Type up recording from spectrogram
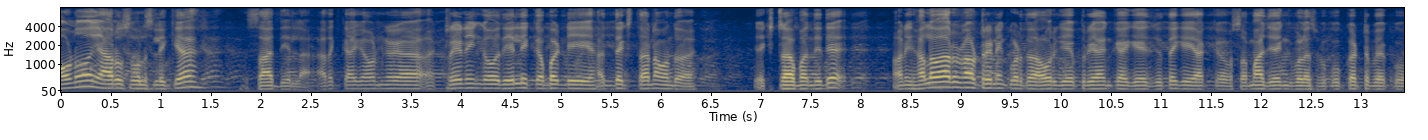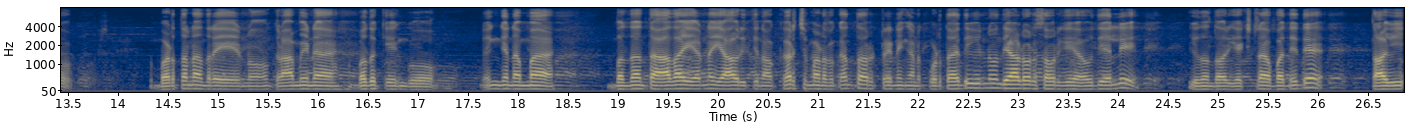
ಅವನು ಯಾರು ಸೋಲಿಸ್ಲಿಕ್ಕೆ ಸಾಧ್ಯ ಇಲ್ಲ. ಅದಕ್ಕಾಗಿ ಅವನಿಗೆ ಟ್ರೈನಿಂಗ್ ಅವಧಿಯಲ್ಲಿ ಕಬಡ್ಡಿ ಅಧ್ಯಕ್ಷ ಸ್ಥಾನ ಒಂದು ಎಕ್ಸ್ಟ್ರಾ ಬಂದಿದೆ. ಅವನಿಗೆ ಹಲವಾರು ನಾವು ಟ್ರೈನಿಂಗ್ ಕೊಡ್ತೇವೆ. ಅವ್ರಿಗೆ ಪ್ರಿಯಾಂಕಾಗೆ ಜೊತೆಗೆ ಯಾಕೆ ಸಮಾಜ ಹೆಂಗೆ ಬೆಳೆಸ್ಬೇಕು ಕಟ್ಟಬೇಕು ಬಡತನ ಅಂದರೆ ಏನು, ಗ್ರಾಮೀಣ ಬದುಕು ಹೆಂಗು, ಹೆಂಗೆ ನಮ್ಮ ಬಂದಂಥ ಆದಾಯವನ್ನು ಯಾವ ರೀತಿ ನಾವು ಖರ್ಚು ಮಾಡಬೇಕಂತ ಅವ್ರಿಗೆ ಟ್ರೈನಿಂಗನ್ನು ಕೊಡ್ತಾ ಇದ್ದೀವಿ. ಇನ್ನೊಂದು ಎರಡು ವರ್ಷ ಅವ್ರಿಗೆ ಅವಧಿಯಲ್ಲಿ ಇದೊಂದು ಅವ್ರಿಗೆ ಎಕ್ಸ್ಟ್ರಾ ಬಂದಿದೆ. ತಾವಿ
